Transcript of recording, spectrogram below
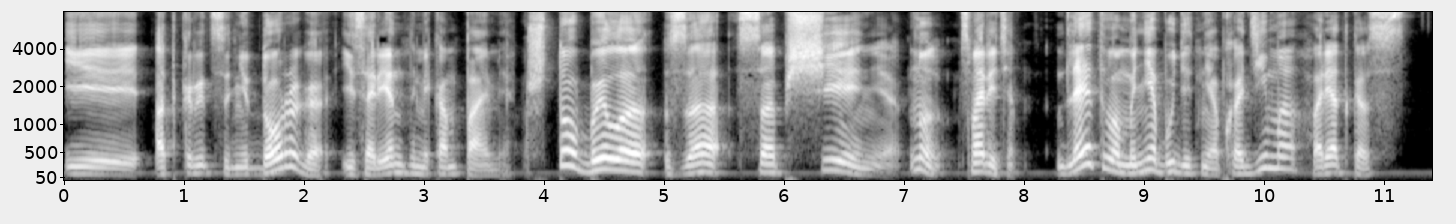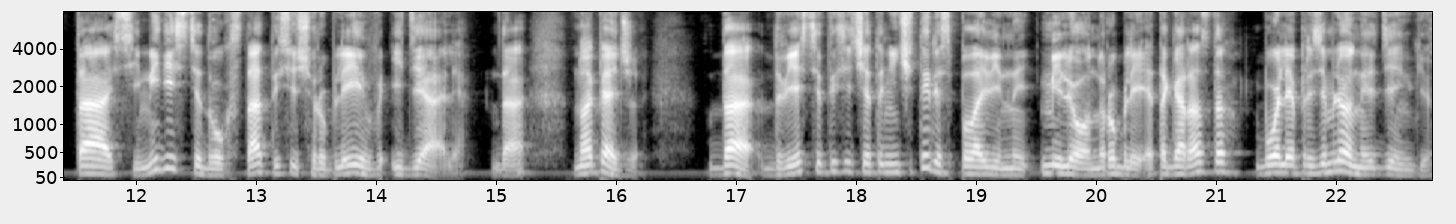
и открыться недорого и с арендными компами. Что было за сообщение? Ну, смотрите, для этого мне будет необходимо порядка 170-200 тысяч рублей в идеале, да. Но опять же, да, 200 тысяч это не 4,5 миллиона рублей, это гораздо более приземленные деньги.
